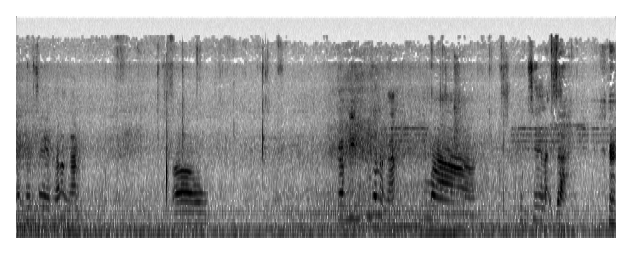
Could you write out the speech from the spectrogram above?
Và thân xe khá là ngắn. Uh, cabin cũng rất là ngắn nhưng mà thùng xe lại dài.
